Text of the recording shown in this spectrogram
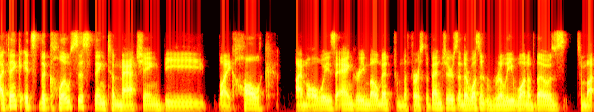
I think it's the closest thing to matching the like Hulk I'm always angry moment from the first Avengers and there wasn't really one of those to my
